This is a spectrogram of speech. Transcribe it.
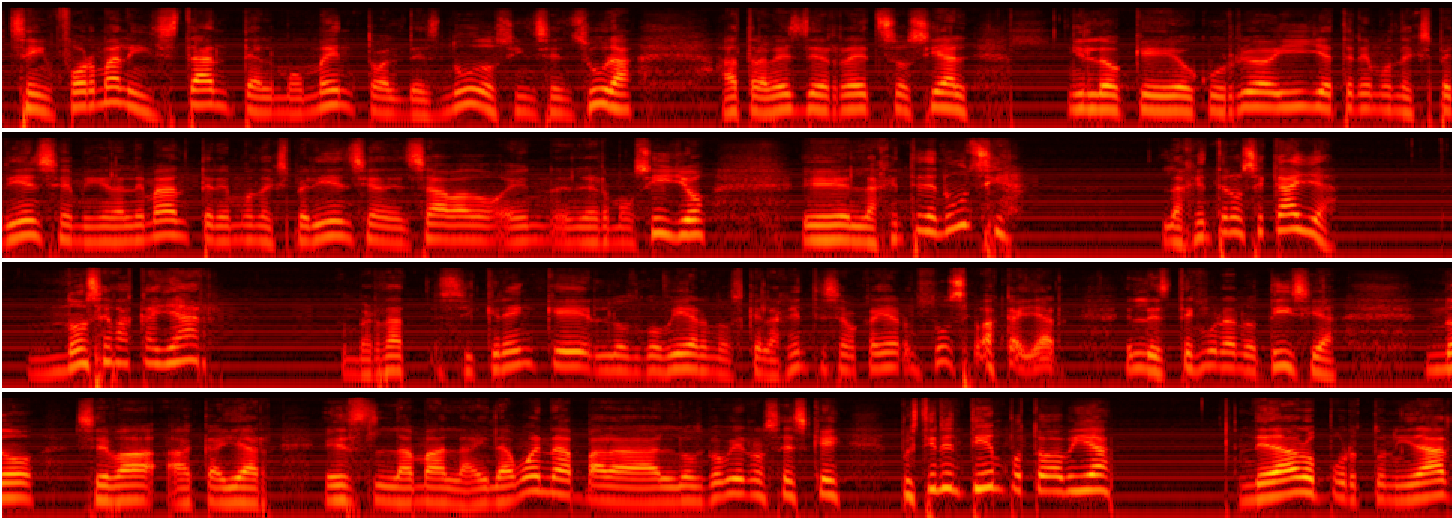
se informa al instante, al momento, al desnudo, sin censura, a través de red social. Y lo que ocurrió ahí, ya tenemos la experiencia de Miguel Alemán, tenemos la experiencia del sábado en el Hermosillo. Eh, la gente denuncia, la gente no se calla, no se va a callar en verdad, si creen que los gobiernos, que la gente se va a callar, no se va a callar. Les tengo una noticia, no se va a callar. Es la mala. Y la buena para los gobiernos es que pues tienen tiempo todavía de dar oportunidad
